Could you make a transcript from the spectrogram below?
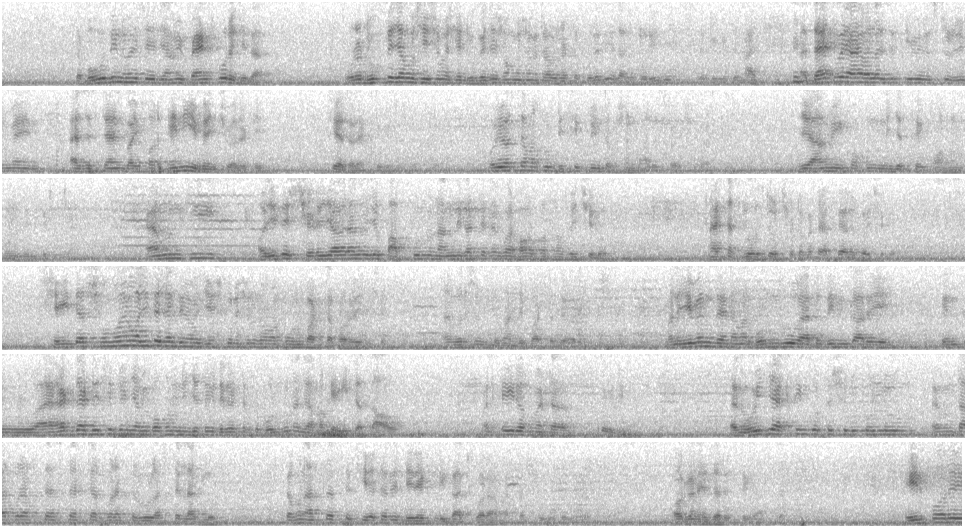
তা বহুদিন হয়েছে যে আমি প্যান্ট পরেছি তার। ওরা ঢুকতে যাব সেই সময় সে ঢুকেছে সঙ্গে সঙ্গে ট্রাউজারটা খুলে দিয়ে তাকে পরিয়ে দিয়ে সে ঢুকেছে। That way I always use to remain as a standby for any eventuality theatre activity ওই অর্থে আমার খুব ডিসিপ্লিনটা ভীষণ ভালো হয়েছিল আর যে আমি কখনো নিজের থেকে কখনো কোনো দিন কিছু চাই। এমনকি অজিতের ছেড়ে যাওয়ার আগে যে পাপপূর্ণ নান্দিঘাট থেকে একবার হওয়ার কথা হয়েছিল একটা ক্লোজ ডোর ছোটোখাটো অ্যাফেয়ার হয়েছিল। সেইটার সময়ও অজিতেশ একদিন আমি জিজ্ঞেস করেছিল, তোমার কোন পার্টটা করার ইচ্ছে? আমি বলেছিলাম, তোমার যে পার্টটা দেওয়ার ইচ্ছে। মানে ইভেন দেন আমার বন্ধু এতদিনকার এই, কিন্তু আই হ্যাড দ্যাট ডিসিপ্লিন যে আমি কখনো নিজে থেকে ডিরেক্টরকে বলব না যে আমাকে এইটা দাও। মানে এইরকম একটা তৈরি। এবং ওই যে অ্যাক্টিং করতে শুরু করল, এবং তারপর আস্তে আস্তে একটার পর একটা রোল আসতে লাগল। তখন আস্তে আস্তে থিয়েটারে ডিরেক্টলি কাজ করা আমারটা শুরু করল অর্গানাইজারের থেকে আস্তে আস্তে। এরপরে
